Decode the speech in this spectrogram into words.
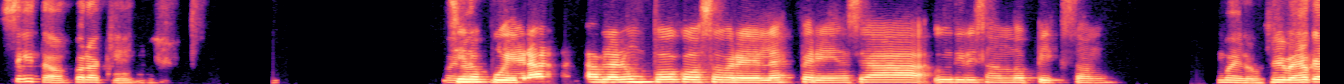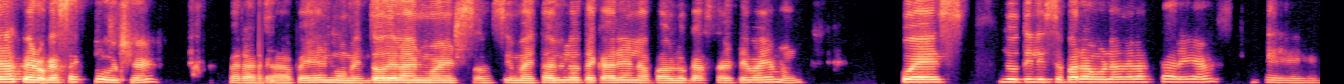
Sí, estamos por aquí. Si nos pudiera hablar un poco sobre la experiencia utilizando Pixon. Bueno, primero que nada espero que se escuche para acá pues el momento del almuerzo. Si me está bibliotecaria en la Pablo Casar de Bayamón, pues lo utilicé para una de las tareas de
